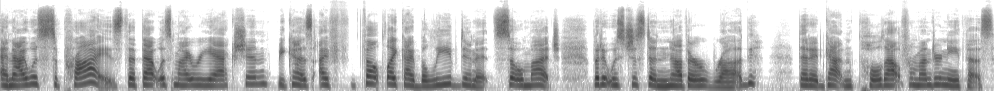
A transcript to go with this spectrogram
And I was surprised that that was my reaction because I felt like I believed in it so much, but it was just another rug that had gotten pulled out from underneath us.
